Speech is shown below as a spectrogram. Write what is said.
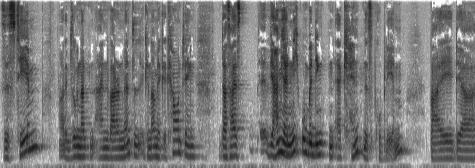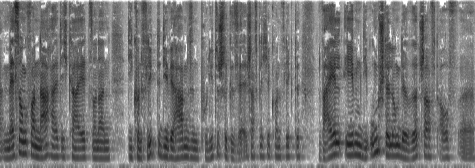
System, dem sogenannten Environmental Economic Accounting. Das heißt, wir haben ja nicht unbedingt ein Erkenntnisproblem bei der Messung von Nachhaltigkeit, sondern die Konflikte, die wir haben, sind politische, gesellschaftliche Konflikte, weil eben die Umstellung der Wirtschaft auf äh,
